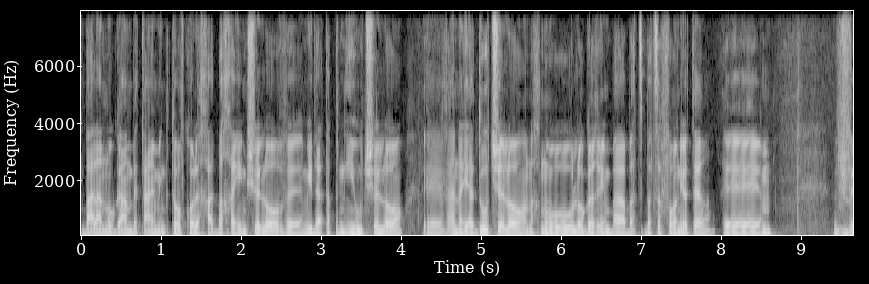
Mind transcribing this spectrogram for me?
בא לנו גם בטיימינג טוב כל אחד בחיים שלו ומידת הפניות שלו אה, והניידות שלו, אנחנו לא גרים בצפון יותר. ו,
